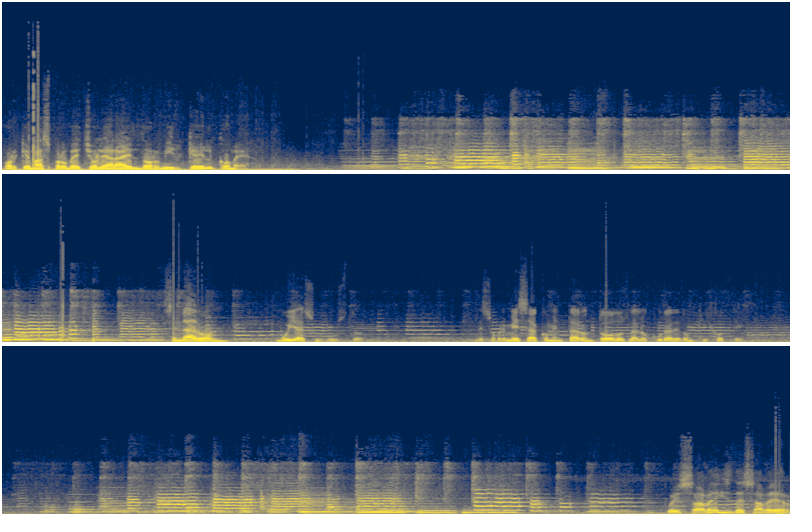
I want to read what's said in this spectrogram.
porque más provecho le hará el dormir que el comer. Cenaron muy a su gusto. De sobremesa comentaron todos la locura de Don Quijote. Pues habéis de saber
